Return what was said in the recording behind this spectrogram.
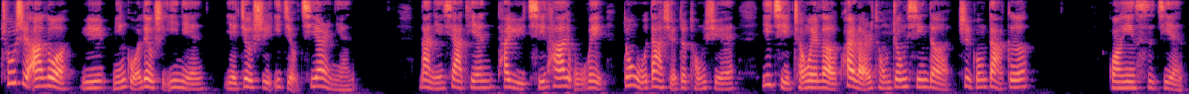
出世阿洛于民国六十一年，也就是一九七二年。那年夏天，他与其他五位东吴大学的同学一起成为了快乐儿童中心的志工大哥。光阴似箭，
